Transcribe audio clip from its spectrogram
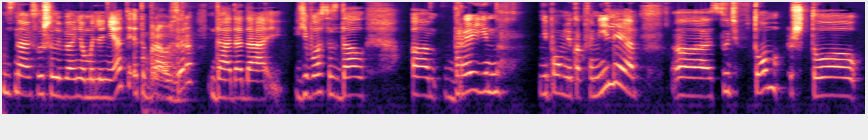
Не знаю, слышали вы о нем или нет. Это браузер. Да-да-да. Его создал э, Brain, не помню, как фамилия. Э, суть в том, что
